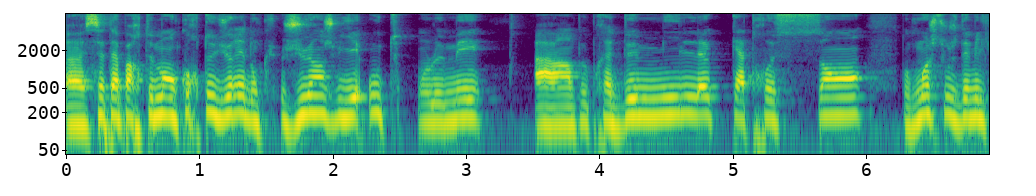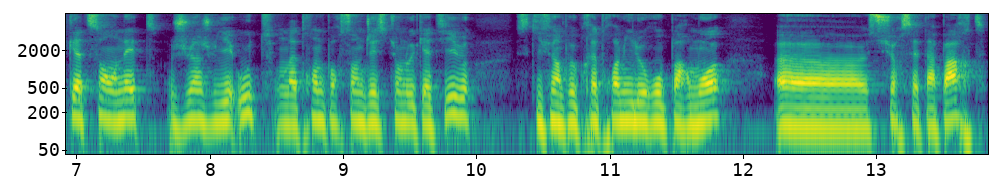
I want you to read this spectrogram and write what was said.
Euh, cet appartement en courte durée, donc juin, juillet, août, on le met à à peu près 2400. Donc moi je touche 2400 en net, juin, juillet, août. On a 30% de gestion locative, ce qui fait à peu près 3000 euros par mois sur cet appart.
